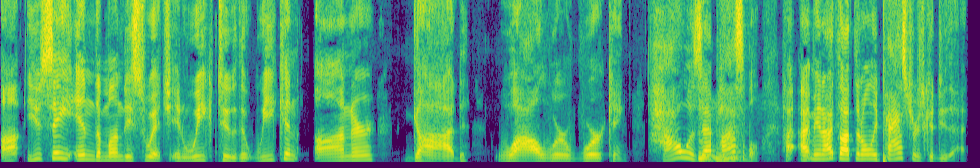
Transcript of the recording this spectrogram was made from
uh, you say in the Monday Switch in week two that we can honor God while we're working. How is that mm-hmm. possible? I mean, I thought that only pastors could do that.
